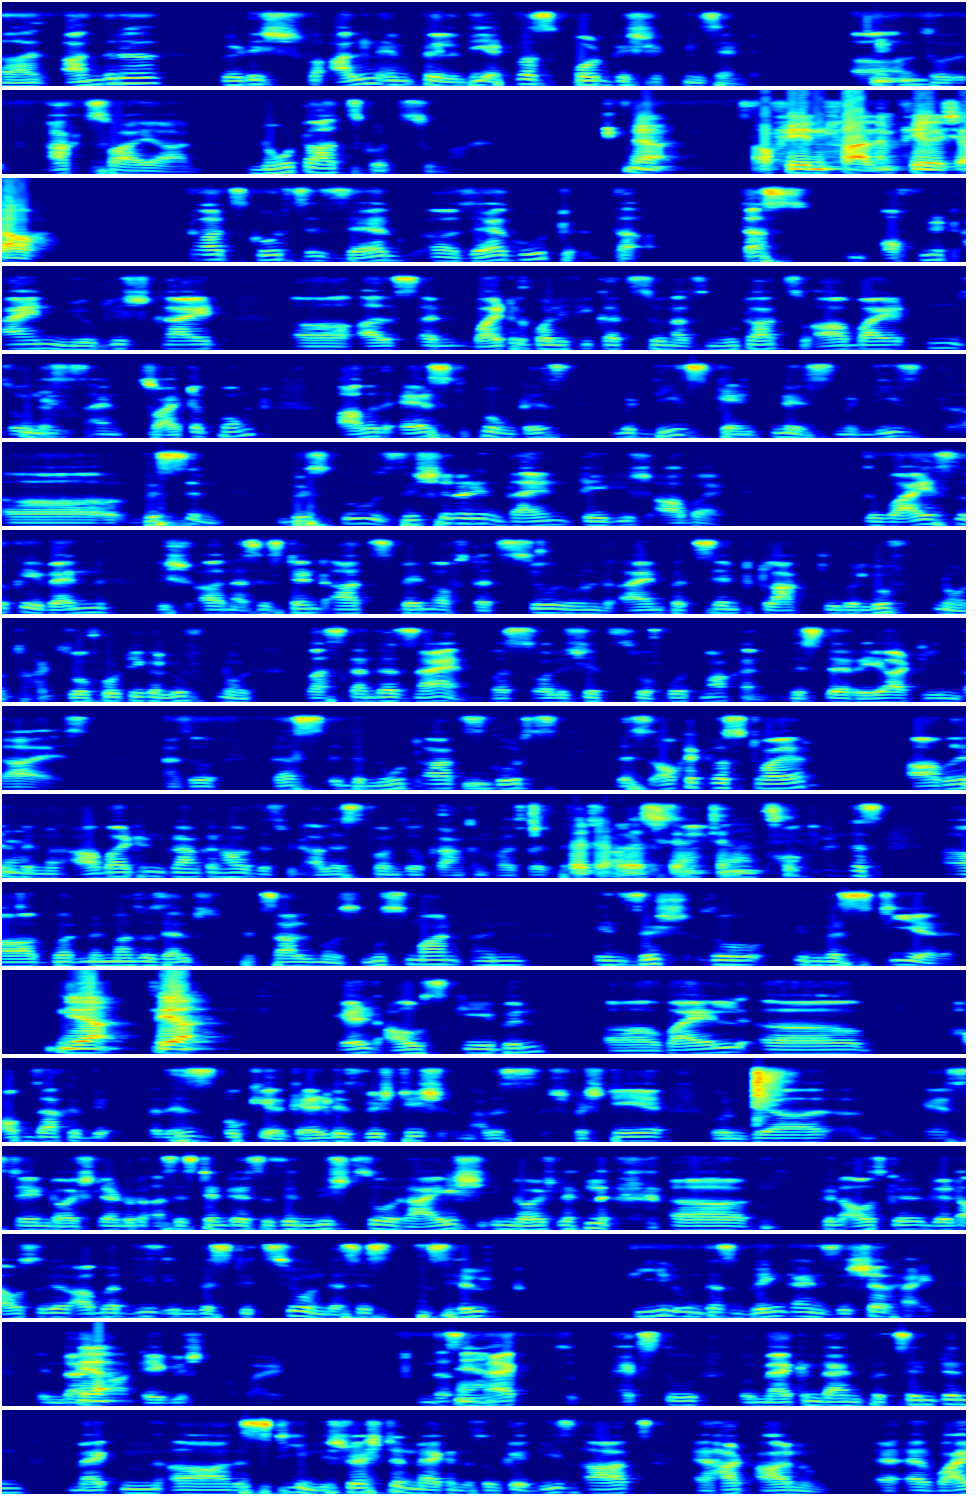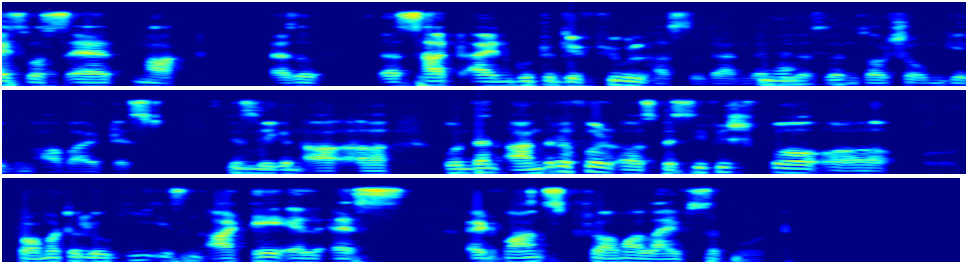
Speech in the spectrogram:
Äh, andere würde ich vor allem empfehlen, die etwas fortgeschritten sind, äh, mhm. so nach zwei Jahren, Notarztkurs zu machen. Ja, auf jeden Fall empfehle ich auch. Notarztkurs ist sehr, äh, sehr gut. das öffnet eine Möglichkeit, äh, als eine weitere Qualifikation als Notarzt zu arbeiten. So, mhm. das ist ein zweiter Punkt. Aber der erste Punkt ist, mit dieser Kenntnis, mit diesem Wissen, bist du sicherer in deiner täglichen Arbeit du weißt, okay, wenn ich ein Assistentarzt bin auf Station und ein Patient klagt über Luftnot, hat sofortige Luftnot, was kann das sein? Was soll ich jetzt sofort machen, bis der Reha-Team da ist? Also das der Notarztkurs, das ist auch etwas teuer, aber ja. wenn man arbeitet im Krankenhaus, das wird alles von so Krankenhäusern bezahlt. Alles, ja, auch wenn das wenn man so selbst bezahlen muss, muss man in, in sich so investieren. Ja, ja. Geld ausgeben, weil Hauptsache, das ist okay, Geld ist wichtig und alles, ich verstehe. Und wir Ärzte in Deutschland oder Assistentärzte sind nicht so reich in Deutschland, äh, viel Ausge Geld auszugeben, aber diese Investition, das, ist, das hilft viel und das bringt eine Sicherheit in deiner ja. täglichen Arbeit. Und das ja. merkst, merkst, du und merken deine Patienten, merken äh, das Team, die Schwestern merken das, okay, dieser Arzt, er hat Ahnung, er, er weiß, was er macht. Also das hat ein gutes Gefühl, hast du dann, wenn ja. du in solcher Umgebung arbeitest. Deswegen, mhm. und dann andere für, äh, spezifisch für Traumatologie ist ein ATLS, Advanced Trauma Life Support.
